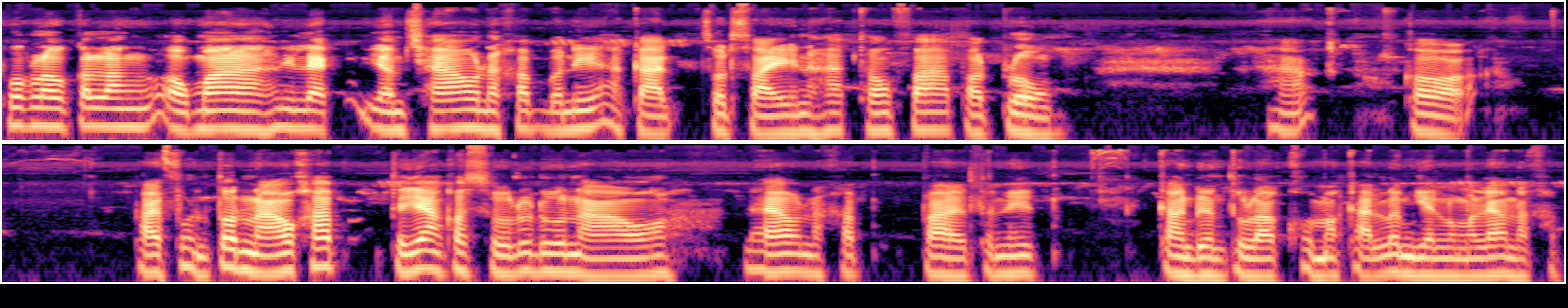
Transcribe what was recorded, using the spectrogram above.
พวกเรากำลังออกมารีแลกยามเช้านะครับ วันนี้อากาศสดใสนะครับ ท้องฟ้าปลอดโปร่งนะฮะก็ปลายฝนต้นหนาวครับ จะย่างเข้าสู่ฤดูหนาว แล้วนะครับ ปลายตอนนี้กลางเดือนตุลาคมอากาศเริ่มเย็นลงมาแล้วนะครับ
